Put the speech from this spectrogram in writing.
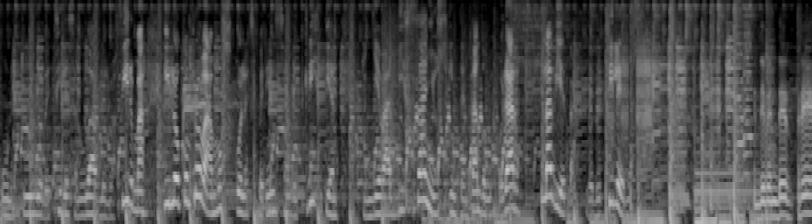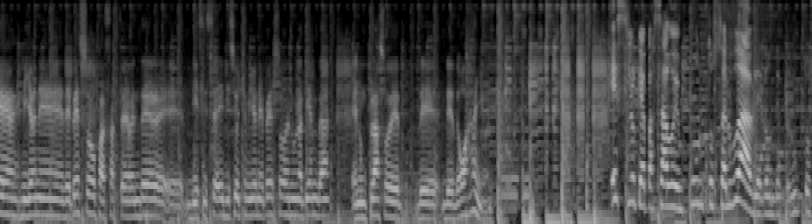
Un estudio de Chile Saludable lo afirma y lo comprobamos con la experiencia de Cristian, quien lleva 10 años intentando mejorar la dieta de los chilenos. De vender 3 millones de pesos pasaste a vender 16, 18 millones de pesos en una tienda en un plazo de, de, de dos años. Es lo que ha pasado en Punto Saludable, donde productos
